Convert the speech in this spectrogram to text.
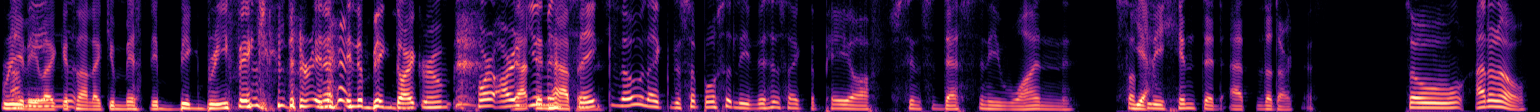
really, like it's not like you missed the big briefing in the in, a, in the big dark room. For argument's sake, though, like the supposedly this is like the payoff since Destiny One subtly hinted at the darkness. So I don't know.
